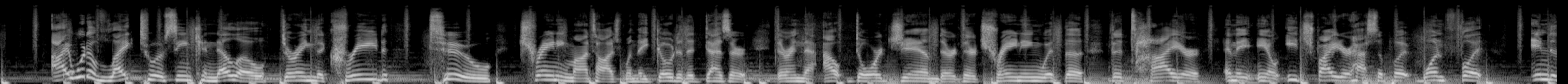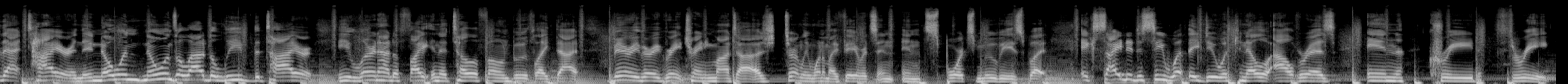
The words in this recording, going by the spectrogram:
I would have liked to have seen Canelo during the Creed 2 training montage when they go to the desert. They're in the outdoor gym. They're they're training with the the tire. And they you know each fighter has to put one foot into that tire. And then no one no one's allowed to leave the tire. And you learn how to fight in a telephone booth like that. Very very great training montage. Certainly one of my favorites in, in sports movies but excited to see what they do with canelo alvarez in creed 3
